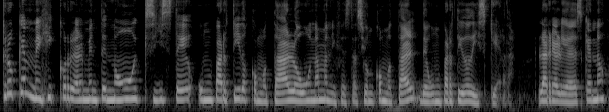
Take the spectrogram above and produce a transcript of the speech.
creo que en México realmente no existe un partido como tal o una manifestación como tal de un partido de izquierda. La realidad es que no.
